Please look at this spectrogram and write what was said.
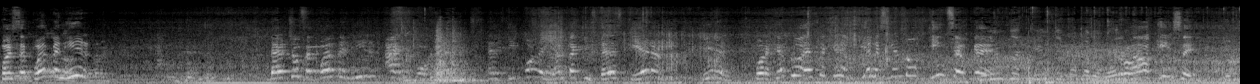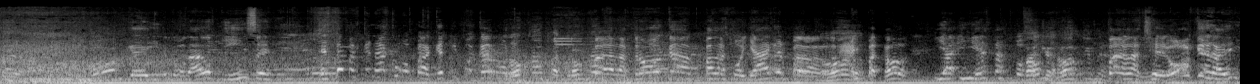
pues se pueden venir. De hecho, se pueden venir a escoger el tipo de llanta que ustedes quieran. Miren, por ejemplo, este que viene siendo 15 o qué? 15, 15 con camionero. Rodado 15. Ok, rodado 15. Está más que nada como para qué tipo de carro, ¿no? Troca, pa' troca. Para la troca, para las Voyager, para, todo. ay, para todo. Y, y estas pues, Pa' son Cherokee, para las Cherokee, ahí,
